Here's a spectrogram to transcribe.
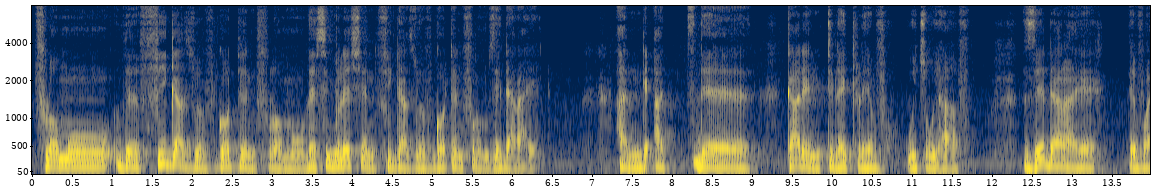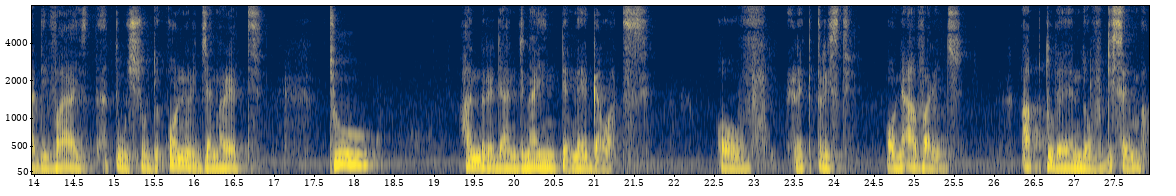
From uh, the figures we've gotten from uh, the simulation figures we've gotten from ZRA, and at the current lake level which we have, ZRA have advised that we should only generate 290 megawatts of electricity on average up to the end of December.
